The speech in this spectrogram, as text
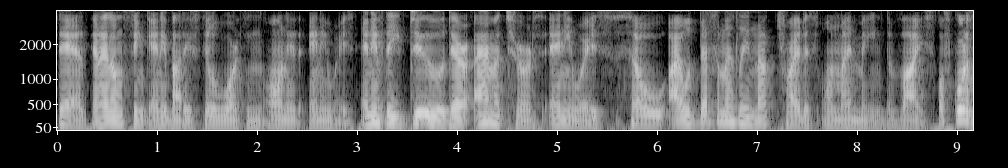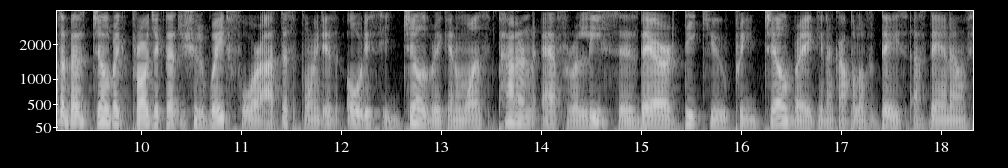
dead and I don't think anybody is still working on it anyways. And if they do, they're amateurs anyways, so I would definitely not try this on my main device. Of course the best jailbreak project that you should wait for at this point is Odyssey Jailbreak and once Pattern F releases their TQ pre-jailbreak in a couple of days as they announce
